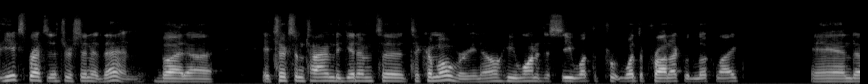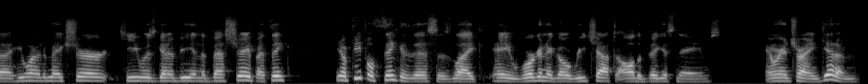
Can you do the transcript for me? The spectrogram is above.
he expressed interest in it then, but. Uh, it took some time to get him to to come over. You know, he wanted to see what the what the product would look like, and uh, he wanted to make sure he was going to be in the best shape. I think, you know, people think of this as like, hey, we're going to go reach out to all the biggest names, and we're going to try and get them.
